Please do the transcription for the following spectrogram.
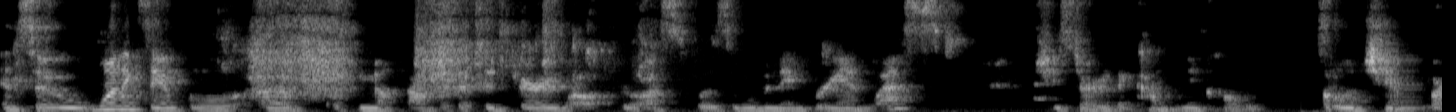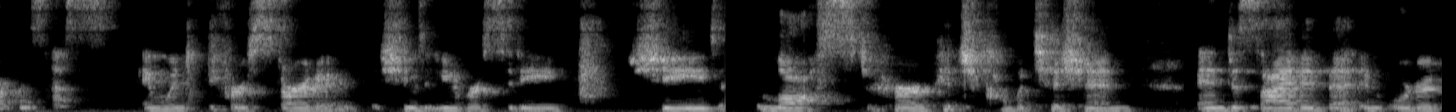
And so, one example of a female founder that did very well for us was a woman named Brianne West. She started a company called Solid Shampoo Bar Business. And when she first started, she was at university. She lost her pitch competition and decided that in order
